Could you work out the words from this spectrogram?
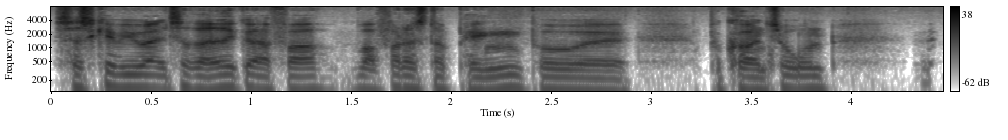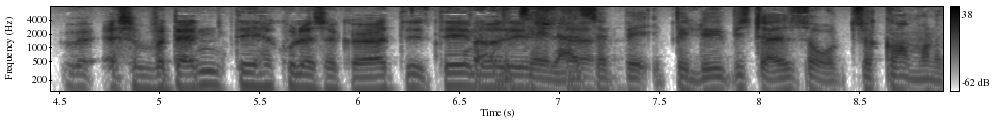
så skal vi jo altid redegøre for, hvorfor der står penge på, øh, på kontoen. Altså, hvordan det har kunne lade sig gøre, det, det er Når noget, vi det taler er- altså be- beløb i størrelsesorden, så kommer der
